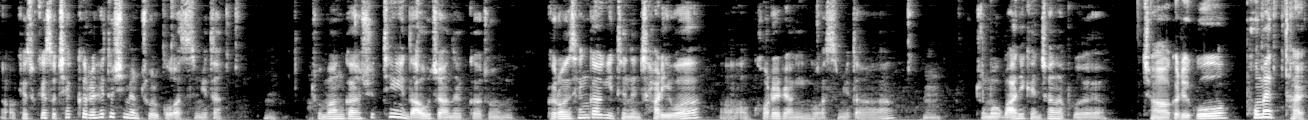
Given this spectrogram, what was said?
어, 계속해서 체크를 해두시면 좋을 것 같습니다. 음, 조만간 슈팅이 나오지 않을까 좀 그런 생각이 드는 자리와 어, 거래량인 것 같습니다. 음, 종목 많이 괜찮아 보여요. 자, 그리고 포메탈.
